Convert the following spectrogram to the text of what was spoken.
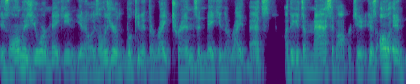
as long as you're making, you know, as long as you're looking at the right trends and making the right bets, I think it's a massive opportunity because all and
